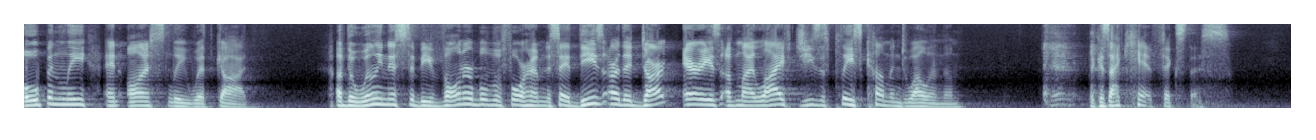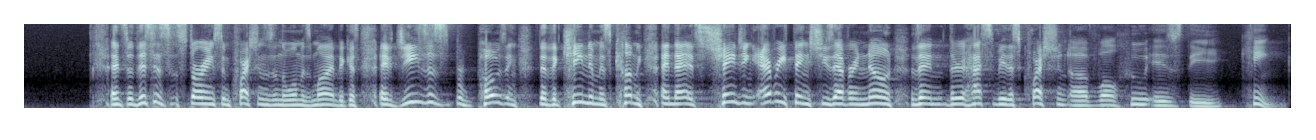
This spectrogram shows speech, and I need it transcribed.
openly and honestly with God. Of the willingness to be vulnerable before Him, to say, These are the dark areas of my life. Jesus, please come and dwell in them. Because I can't fix this. And so this is stirring some questions in the woman's mind because if Jesus is proposing that the kingdom is coming and that it's changing everything she's ever known, then there has to be this question of, well, who is the king?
